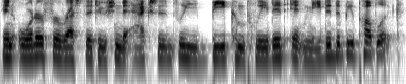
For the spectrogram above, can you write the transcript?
in order for restitution to actually be completed, it needed to be public.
